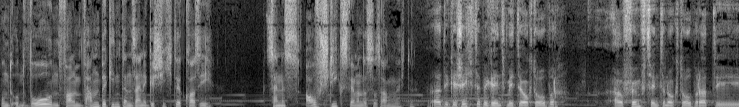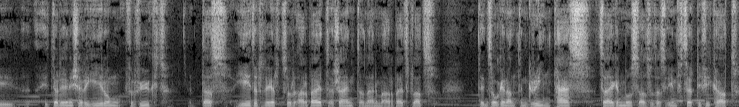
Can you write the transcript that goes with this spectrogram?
Und, und wo und vor allem wann beginnt dann seine Geschichte quasi seines Aufstiegs, wenn man das so sagen möchte? Die Geschichte beginnt Mitte Oktober. Auf 15. Oktober hat die italienische Regierung verfügt, dass jeder, der zur Arbeit erscheint an einem Arbeitsplatz, den sogenannten Green Pass zeigen muss, also das Impfzertifikat,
